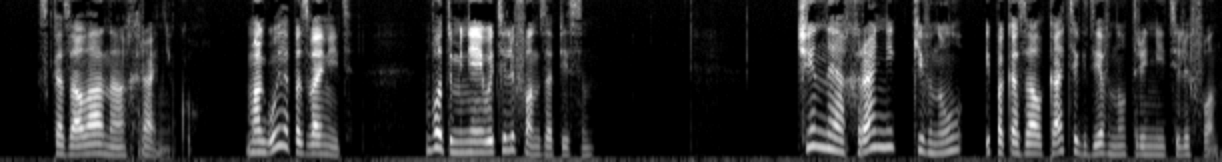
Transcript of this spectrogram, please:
— сказала она охраннику. «Могу я позвонить? Вот у меня его телефон записан». Чинный охранник кивнул и показал Кате, где внутренний телефон.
